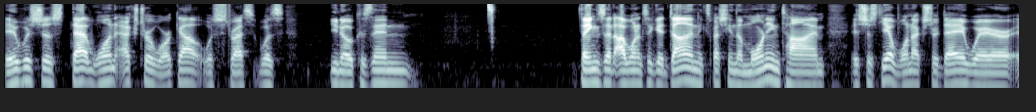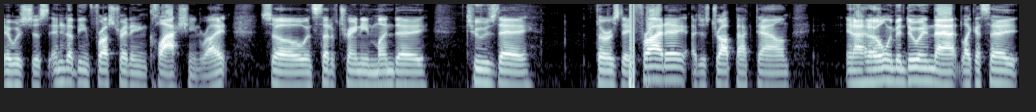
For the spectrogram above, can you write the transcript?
it was just that one extra workout was stress was, you know, because then things that I wanted to get done, especially in the morning time, it's just yeah, one extra day where it was just ended up being frustrating and clashing, right? So instead of training Monday, Tuesday, Thursday, Friday, I just dropped back down. And I had only been doing that, like I say,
